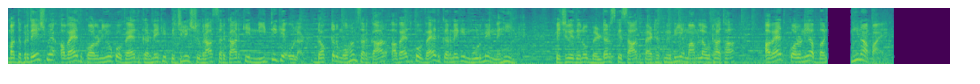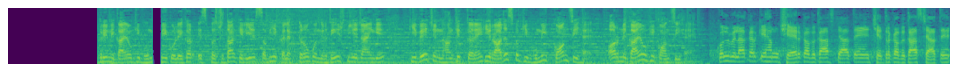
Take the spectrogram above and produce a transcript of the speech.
मध्य प्रदेश में अवैध कॉलोनियों को वैध करने की पिछली शिवराज सरकार की नीति के उलट, डॉक्टर मोहन सरकार अवैध को वैध करने की मूड में नहीं है। पिछले दिनों बिल्डर्स के साथ बैठक में भी ये मामला उठा था। अवैध कॉलोनियाँ बन ही ना पाए। नगरीय निकायों की भूमि को लेकर स्पष्टता के लिए सभी कलेक्टरों को निर्देश दिए जाएँगे कि वे चिन्हांकित करें कि राजस्व की भूमि कौन सी है और निकायों की कौन सी है। कुल मिलाकर के हम शहर का विकास चाहते हैं क्षेत्र का विकास चाहते हैं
